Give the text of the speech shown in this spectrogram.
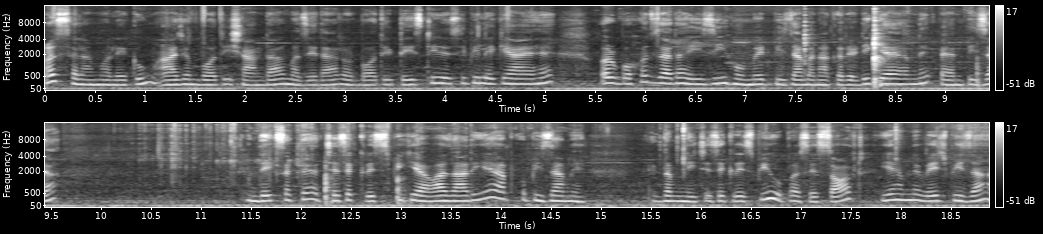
असलकुम आज हम बहुत ही शानदार, मज़ेदार और बहुत ही टेस्टी रेसिपी लेके आए हैं और बहुत ज़्यादा इजी होममेड पिज़्ज़ा बनाकर रेडी किया है हमने पैन पिज़्ज़ा देख सकते हैं, अच्छे से क्रिस्पी की आवाज़ आ रही है आपको पिज़्ज़ा में। एकदम नीचे से क्रिस्पी ऊपर से सॉफ्ट ये हमने वेज पिज़्ज़ा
